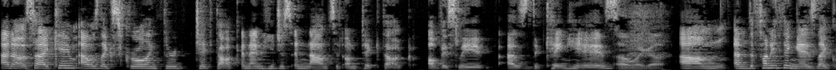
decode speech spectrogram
I know. So I came, I was like scrolling through TikTok and then he just announced it on TikTok, obviously, as the king he is. Oh my god. Um, and the funny thing is, like,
